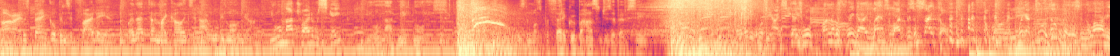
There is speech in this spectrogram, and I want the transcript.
All right, this bank opens at 5 a.m. By that time, my colleagues and I will be long gone. You will not try to escape. You will not make noise. This is the most pathetic group of hostages I've ever seen. Already we're behind schedule. Our number three guy, Lancelot, is a psycho. we got two hillbillies in the lobby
